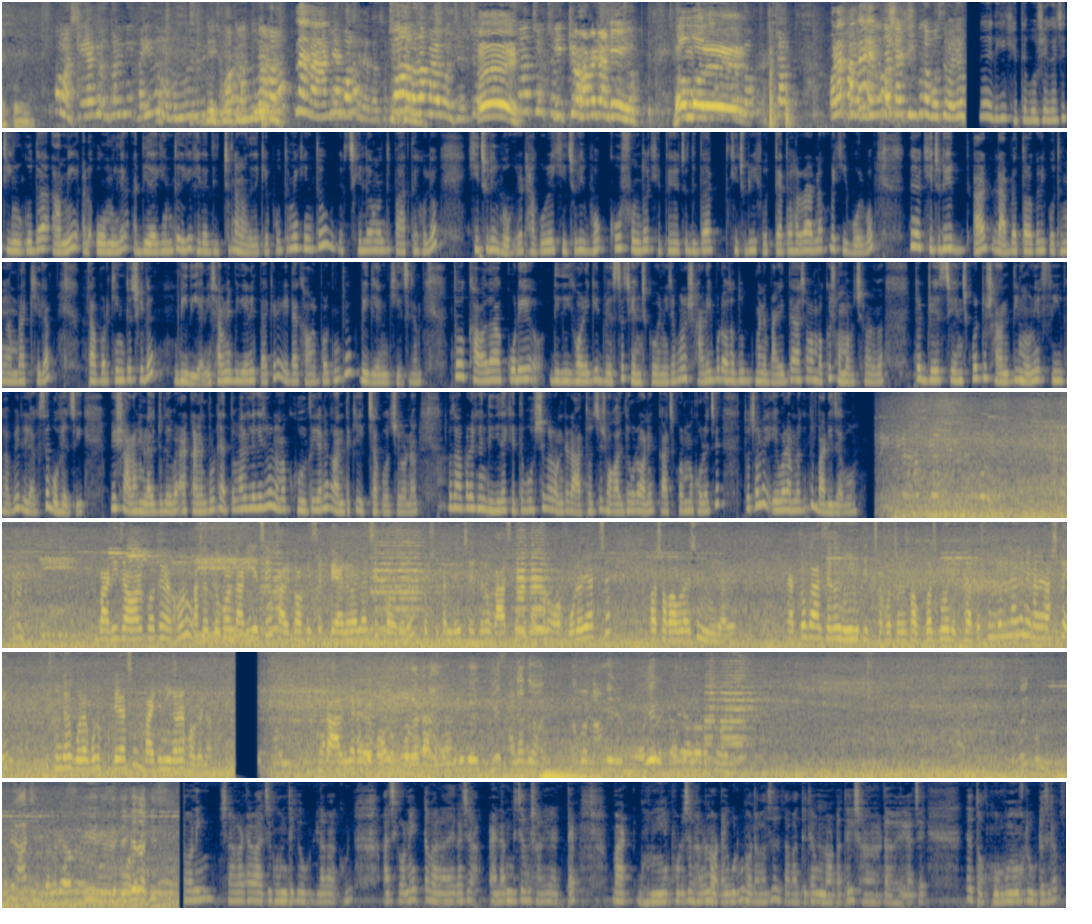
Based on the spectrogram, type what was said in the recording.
এ করিনি। ও আগে ওই নিয়ে খাইয়ে দেবো? বন্ধুদের কিছু বলো না, তুমি বলো। তুমি বলো। চল ওরা খাবে বলছে। চল এই! চল, চল চল কিচ্ছু হবে না রে। বম বলে ওরা খাবে? টিঙ্কুদা বসতে পারে তো এদিকে খেতে বসে গেছে টিঙ্কুদা আমি আর ও মিলে। আর দিদা কিন্তু এদিকে খেতে দিচ্ছে না আমাদেরকে। প্রথমে কিন্তু ছিল আমাদের পাতে হলো খিচুড়ি ভোগ। এটা ঠাকুরের খিচুড়ি ভোগ। খুব সুন্দর খেতে হয়েছে। দিদা খিচুড়ি সত্যি এত ভালো রান্না করে কি বলব? তো খিচুড়ি আর লাবড়ার তরকারি প্রথমে আমরা খেলাম। তারপর কিন্তু ছিল বিরিয়ানি। সামনে বিরিয়ানি প্যাকেট এটা খাওয়ার পর কিন্তু বিরিয়ানি খেয়েছিলাম। তো খাওয়া দাওয়া করে দিদি ঘরে গিয়ে ড্রেসটা চেঞ্জ করে নিয়েছে। এখন শাড়ি পরে অত দূর মানে বাড়িতে আসা আমার পক্ষে সম্ভব ছিল না। তো ড্রেস চেঞ্জ করে একটু শান্তি মনে ফ্রিভাবে রিল্যাক্সে বসেছি। বেশ আরাম লাগছিল এবার। আর কানের দুলটা এত ভালো লেগেছিলো না, আমার খুলতে যেন কান থেকে ইচ্ছা করছিল না। তো তারপর এখানে দিদিরা খেতে বসছে, কারণ অনেকটা রাত হচ্ছে, সকাল থেকে ওরা অনেক কাজকর্ম করেছে। তো চলো এবার আমরা কিন্তু বাড়ি যাব। বাড়ি যাওয়ার পথে এখন গাছের দোকান দাঁড়িয়েছে। কালকে অফিসে ফেয়ারওয়েল আছে কজনে তো সেখান থেকে সেই জন্য গাছ নেই এখন পড়ে যাচ্ছে আর সকালবেলা এসে নিয়ে যাবে। এত গাছ দেখে নিয়ে নিতে ইচ্ছা করছে না। সব গাছগুলো দেখতে এত সুন্দর লাগে না এখানে আসলেই কি সুন্দর গোলাপগুলো ফুটে আছে বাড়িতে নিয়ে গেলে আর হবে না। ডালিয়াটা দেখো কত বড় ডালিয়া। সাজাতে হয় নামের। হুম, দেখে রাখিস। সাড়ে বাজে ঘুম থেকে উঠলাম এখন। আজকে অনেকটা বেলা হয়ে গেছে অ্যালার্ম দিয়েছিলাম সাড়ে আটটায় বাট ঘুমিয়ে পড়েছে ভালো নটায় উঠবো, নটা বাজে, তারপর দেখলাম নটা থেকে সাড়ে নটা হয়ে গেছে। তখন হুম করে উঠেছিলাম।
